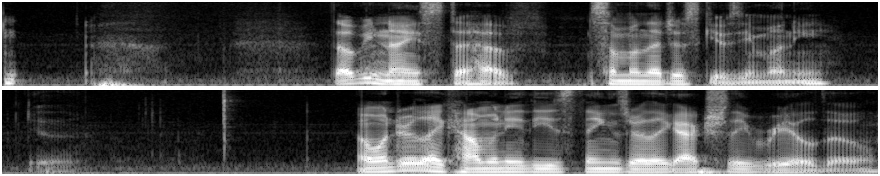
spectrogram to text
That would be nice to have someone that just gives you money. yeah I wonder like how many of these things are like actually real though.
